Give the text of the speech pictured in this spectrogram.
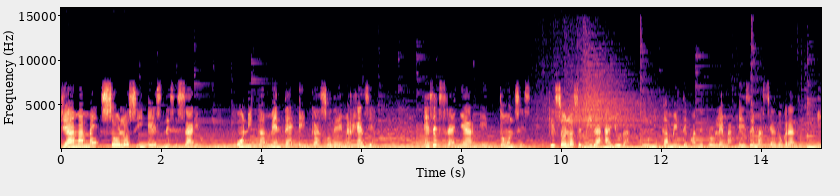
Llámame solo si es necesario, únicamente en caso de emergencia. Es extrañar entonces que solo se pida ayuda únicamente cuando el problema es demasiado grande y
